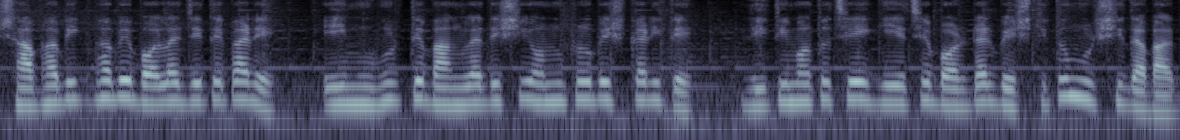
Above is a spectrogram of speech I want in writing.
স্বাভাবিকভাবে বলা যেতে পারে, এই মুহূর্তে বাংলাদেশি অনুপ্রবেশকারীতে রীতিমতো চেয়ে গিয়েছে বর্ডার বেষ্টিত মুর্শিদাবাদ।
